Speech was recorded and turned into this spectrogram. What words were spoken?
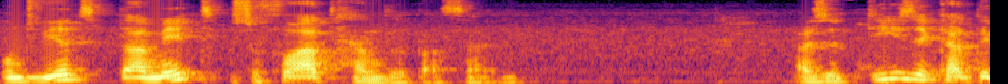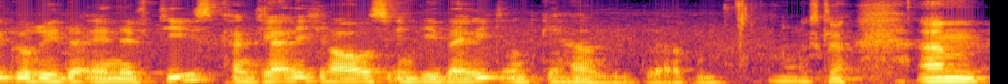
und wird damit sofort handelbar sein. Also diese Kategorie der NFTs kann gleich raus in die Welt und gehandelt werden. Alles klar. Ähm,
